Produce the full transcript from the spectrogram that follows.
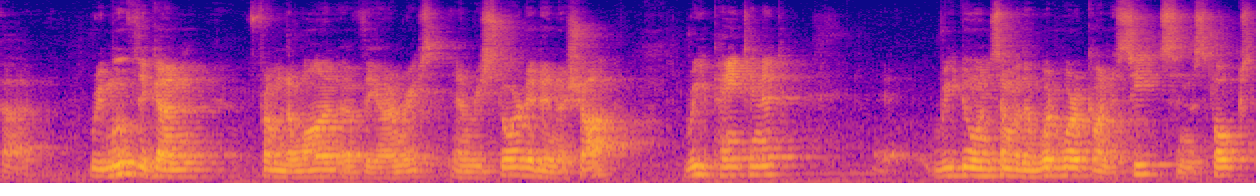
uh, removed the gun from the lawn of the armories and restored it in a shop, repainting it, redoing some of the woodwork on the seats and the spokes,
